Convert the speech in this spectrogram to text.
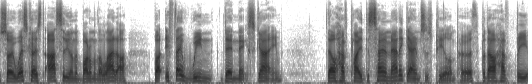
So West Coast are sitting on the bottom of the ladder, but if they win their next game, they'll have played the same amount of games as Peel and Perth, but they'll have be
